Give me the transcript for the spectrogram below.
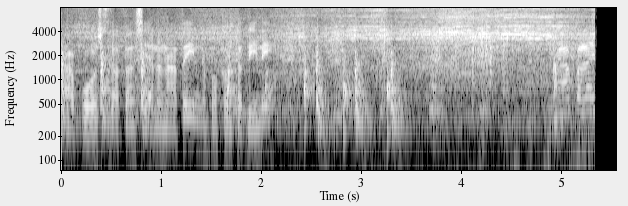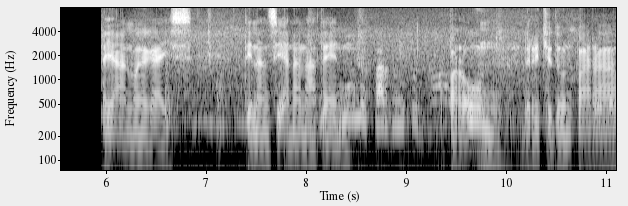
Tapos, tatansian na natin ang papunta din eh. Ayan mga guys, tinansian na natin paroon, diretso dun para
